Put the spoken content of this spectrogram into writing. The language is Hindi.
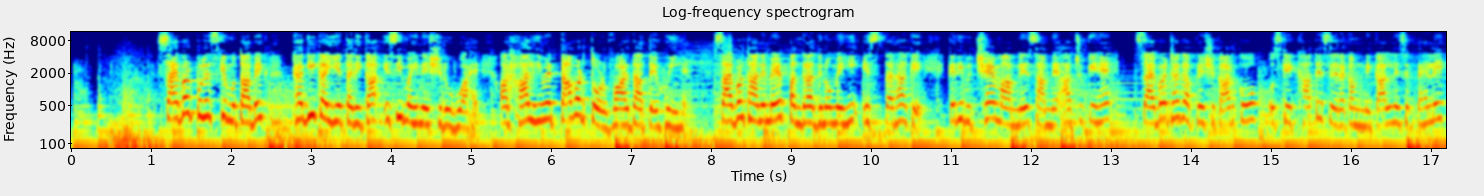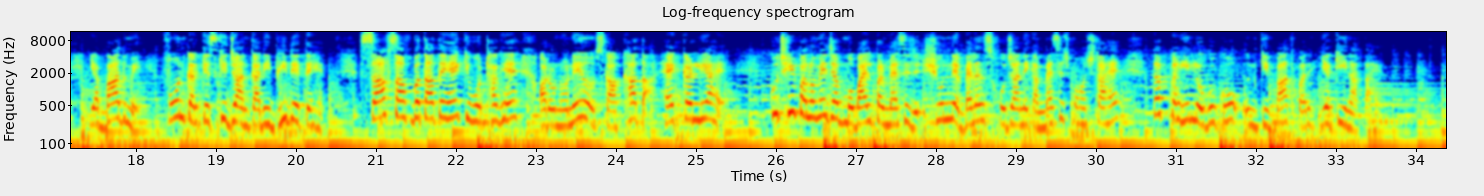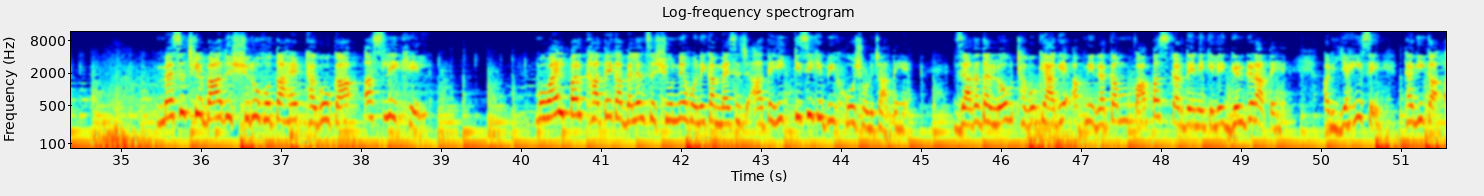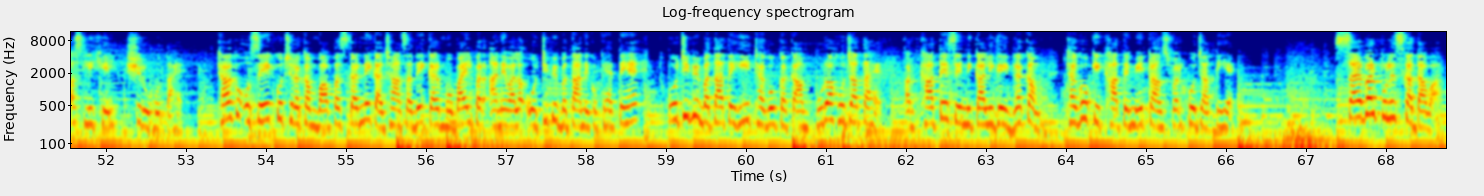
साइबर पुलिस के मुताबिक ठगी का ये तरीका इसी महीने शुरू हुआ है और हाल ही में ताबड़तोड़ वारदातें हुई हैं। साइबर थाने में पंद्रह दिनों में ही इस तरह के करीब छह मामले सामने आ चुके हैं साइबर ठग अपने शिकार को उसके खाते से रकम निकालने से पहले या बाद में फ़ोन करके इसकी जानकारी भी देते हैं। साफ़ साफ़ बताते हैं कि वो ठग हैं और उन्होंने उसका खाता हैक कर लिया है। कुछ ही पलों में जब मोबाइल पर मैसेज शून्य बैलेंस हो जाने का मैसेज पहुँचता है, तब कहीं लोगों को उनकी बात पर यकीन आता है। मैसेज के बाद शुरू होता है ठगों का असली खेल। मोबाइल पर खाते का बैलेंस शून्य होने का मैसेज आते ही किसी के भी होश उड़ जाते हैं। ज़्यादातर लोग ठगों के आगे अपनी रकम वापस कर देने के लिए गिड़गिड़ाते हैं और यहीं से ठगी का असली खेल शुरू होता है। ठग उसे कुछ रकम वापस करने का झांसा देकर मोबाइल पर आने वाला ओटीपी बताने को कहते हैं। ओटीपी बताते ही ठगों का काम पूरा हो जाता है और खाते से निकाली गई रकम ठगों के खाते में ट्रांसफ़र हो जाती है। साइबर पुलिस का दावा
